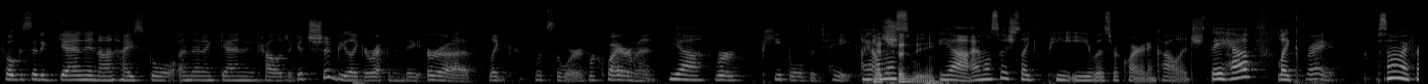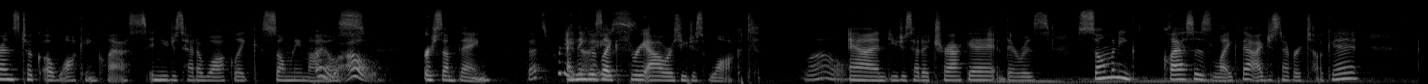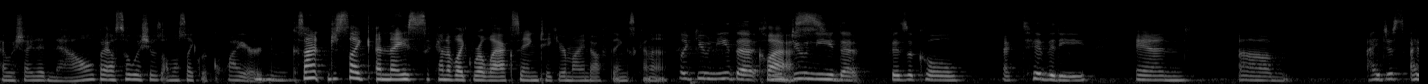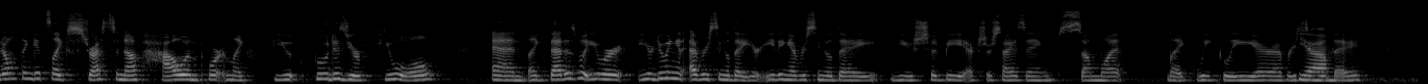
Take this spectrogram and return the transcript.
focus it again in on high school and then again in college. Like it should be like a recommendation or a like what's the word requirement yeah. for people to take. I It should be. Yeah, I almost wish like PE was required in college. They have like Right. some of my friends took a walking class, and you just had to walk like so many oh, miles Oh wow, or something. that's pretty. I think it was like three hours. You just walked, Wow. and you just had to track it. There was so many classes like that. I just never took it. I wish I did now, but I also wish it was almost like required Mm-hmm. because I just like a nice kind of like relaxing, take your mind off things kind of. like you need that Class. you do need that physical activity and um i just i don't think it's like stressed enough how important like fu- food is your fuel and like that is what you were you're doing it every single day you're eating every single day you should be exercising somewhat like weekly or every Yeah. single day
